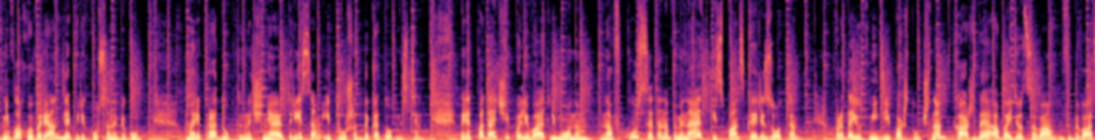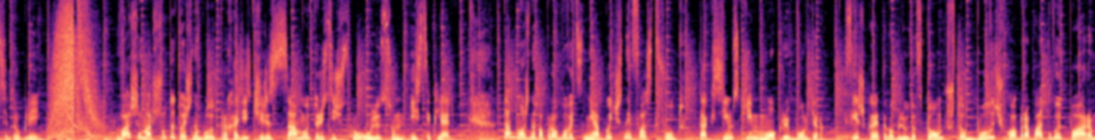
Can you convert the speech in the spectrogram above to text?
Неплохой вариант для перекуса на бегу. Морепродукты начиняют рисом и тушат до готовности. Перед подачей поливают лимоном. На вкус это напоминает испанское ризотто. Продают мидии поштучно, каждая обойдется вам в 20 рублей. Ваши маршруты точно будут проходить через самую туристическую улицу – Истекляль. Там можно попробовать необычный фастфуд – таксимский мокрый бургер. Фишка этого блюда в том, что булочку обрабатывают паром,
